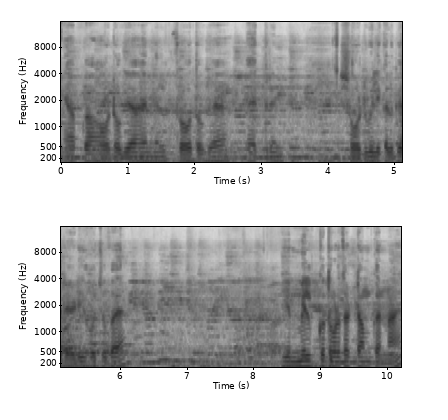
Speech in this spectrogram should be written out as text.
ये आपका हॉट हो गया है मिल्क फ्रोथ हो गया है, बेहतरीन। शॉट भी निकल के रेडी हो चुका है। ये मिल्क को थोड़ा सा टम करना है।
